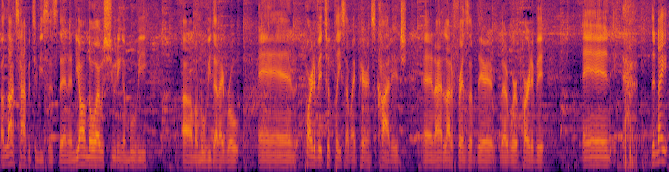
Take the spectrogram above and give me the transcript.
a lot's happened to me since then. And y'all know I was shooting a movie, um, a movie that I wrote. And part of it took place at my parents' cottage. And I had a lot of friends up there that were a part of it. And the night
